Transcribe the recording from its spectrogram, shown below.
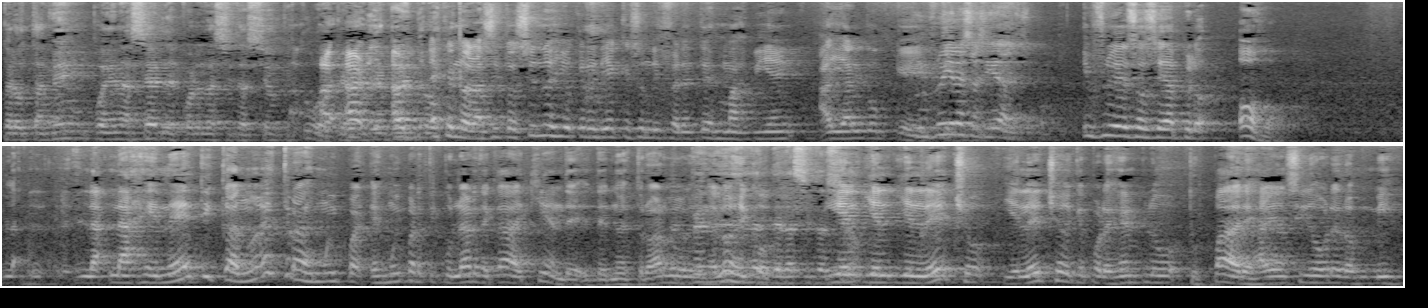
Pero también pueden hacer de acuerdo a la situación que tuvo. Ah, Que, ah, ah, ejemplo, es que no, las situaciones yo creería que son diferentes, más bien hay algo que... Influye en la sociedad, influye en la sociedad, pero ojo, la, la- la genética nuestra es muy, pa- es muy particular de cada quien, de, de nuestro árbol Depende genealógico. de la- de la y, el, y, el, y el hecho, y el hecho de que, por ejemplo, tus padres hayan sido obreros, mi,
